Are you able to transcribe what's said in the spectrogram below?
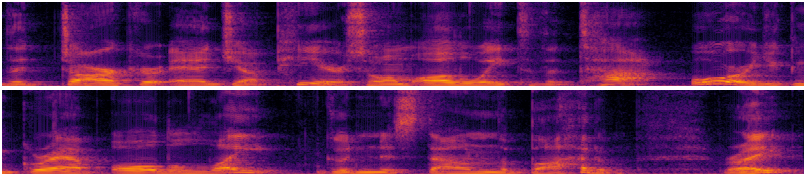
the darker edge up here so I'm all the way to the top. Or you can grab all the light goodness down in the bottom, right?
